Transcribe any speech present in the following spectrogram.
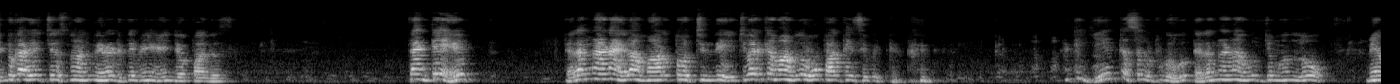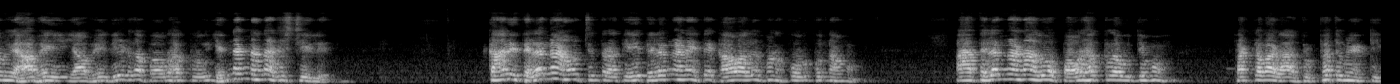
ఎందుకు అరెస్ట్ చేస్తున్నాను మీరు అడిగితే మేము ఏం చెప్పాలి? అంటే తెలంగాణ ఎలా మారుతూ వచ్చింది? చివరికి మా మీద ఊపాకేసి పెట్టారు అంటే ఏంటి అసలు ఇప్పుడు తెలంగాణ ఉద్యమంలో మేము యాభై యాభై ఐదేళ్ళుగా పౌర హక్కులు ఎన్నన్నా అరెస్ట్ చేయలేదు. కానీ తెలంగాణ వచ్చిన తర్వాత ఏ తెలంగాణ అయితే కావాలని మనం కోరుకున్నాము ఆ తెలంగాణలో పౌర హక్కుల ఉద్యమం పట్ల వాళ్ళ దృక్పథం ఏంటి?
